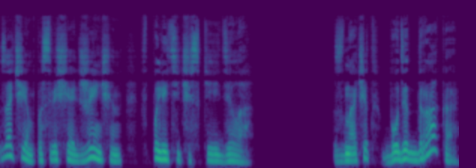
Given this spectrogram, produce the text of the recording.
зачем посвящать женщин в политические дела? Значит, будет драка?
